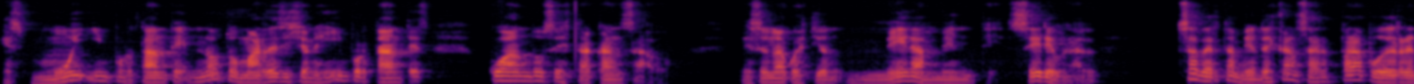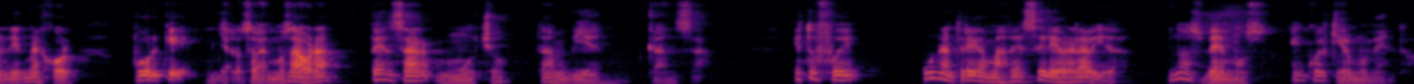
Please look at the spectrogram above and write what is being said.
Es muy importante no tomar decisiones importantes cuando se está cansado. Es una cuestión meramente cerebral saber también descansar para poder rendir mejor porque, ya lo sabemos ahora, pensar mucho también cansa. Esto fue una entrega más de Cerebra la Vida. Nos vemos en cualquier momento.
